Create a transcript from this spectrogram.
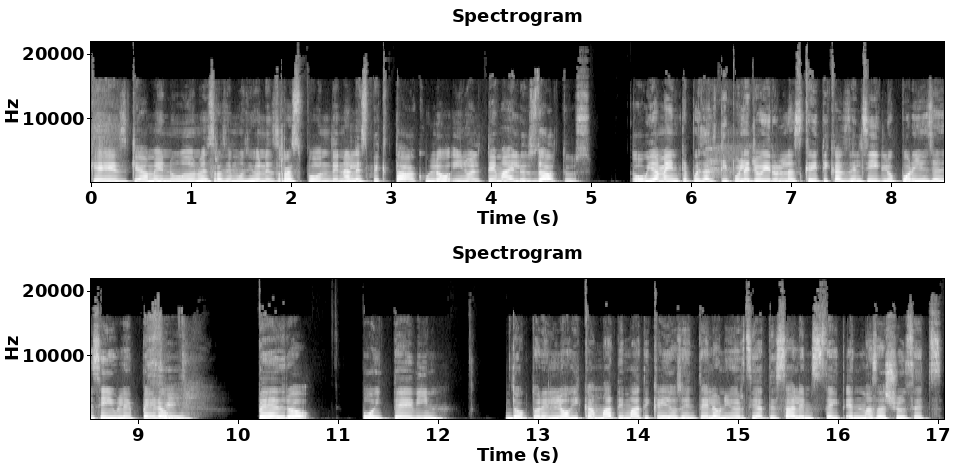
que es que a menudo nuestras emociones responden al espectáculo y no al tema de los datos. Obviamente, pues al tipo le llovieron las críticas del siglo por insensible, pero Pedro Poitevin, doctor en lógica, matemática y docente de la Universidad de Salem State en Massachusetts,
